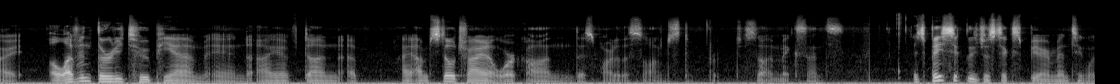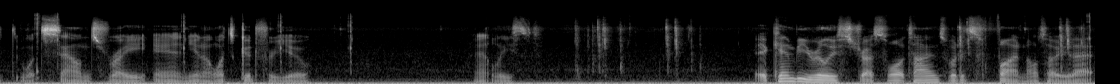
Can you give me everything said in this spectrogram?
Alright, 11.32 p.m. and I have done a I, I'm still trying to work on this part of the song just to, for, just so it makes sense. It's basically just experimenting with what sounds right and you know what's good for you. At least. It can be really stressful at times, but it's fun, I'll tell you that.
